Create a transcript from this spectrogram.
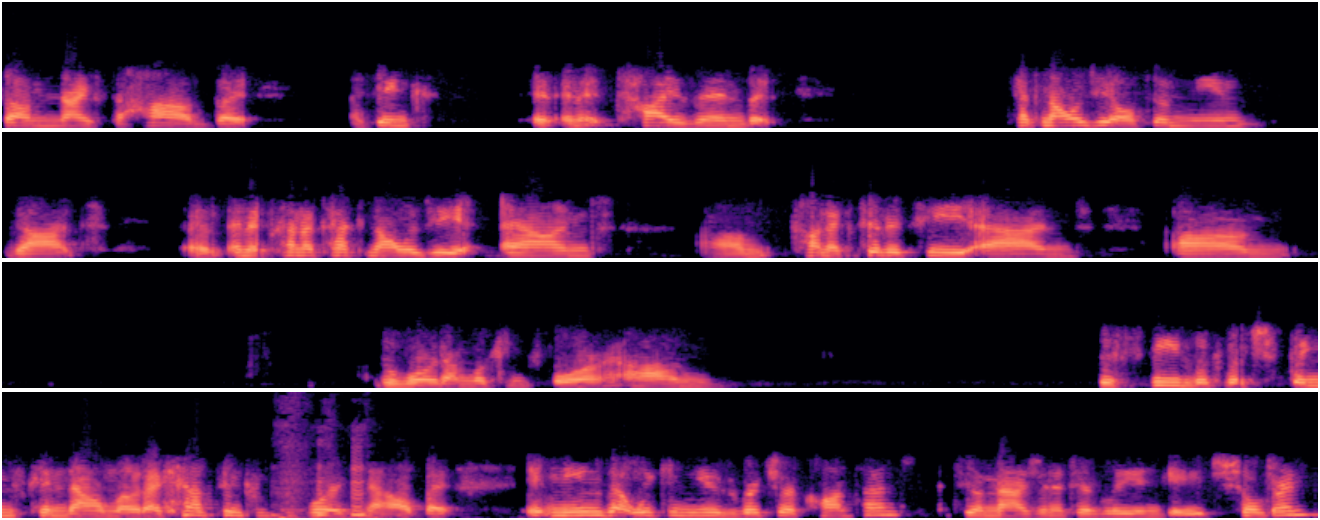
some nice to have, but I think, it, and it ties in, but technology also means that, and, it's kind of technology and um, connectivity and um, the word I'm looking for, um, the speed with which things can download. I can't think of the word now, but it means that we can use richer content to imaginatively engage children.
